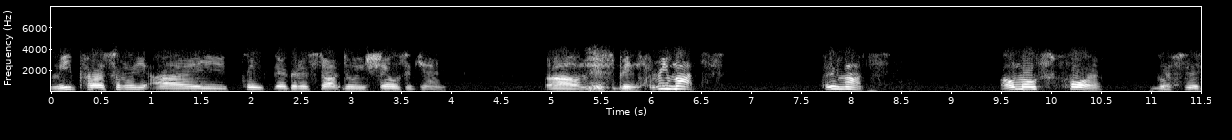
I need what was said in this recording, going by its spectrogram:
Me personally, I think they're going to start doing shows again. Um, it's been three months. Three months. Almost four with this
